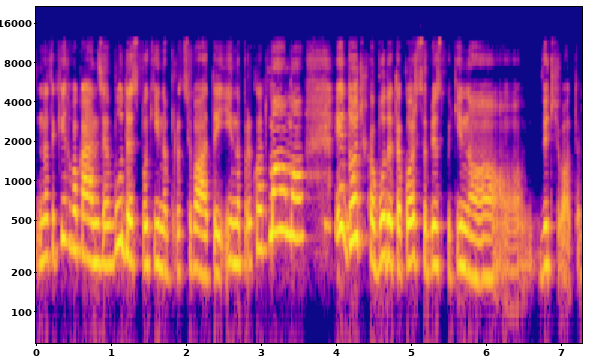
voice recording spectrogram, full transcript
на таких вакансіях буде спокійно працювати і, наприклад, мама, і дочка буде також собі спокійно відчувати.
